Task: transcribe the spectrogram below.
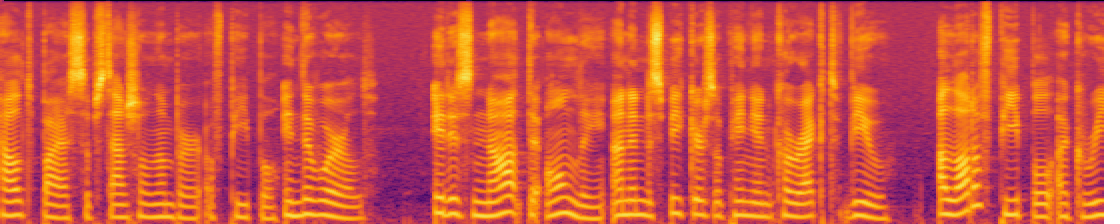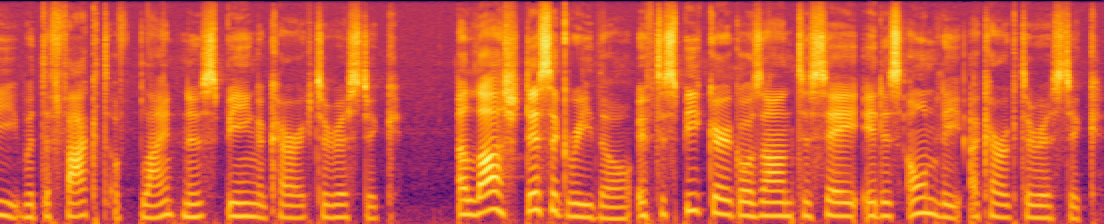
held by a substantial number of people in the world. It is not the only, and in the speaker's opinion, correct view. A lot of people agree with the fact of blindness being a characteristic. A lot disagree, though, if the speaker goes on to say it is only a characteristic.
